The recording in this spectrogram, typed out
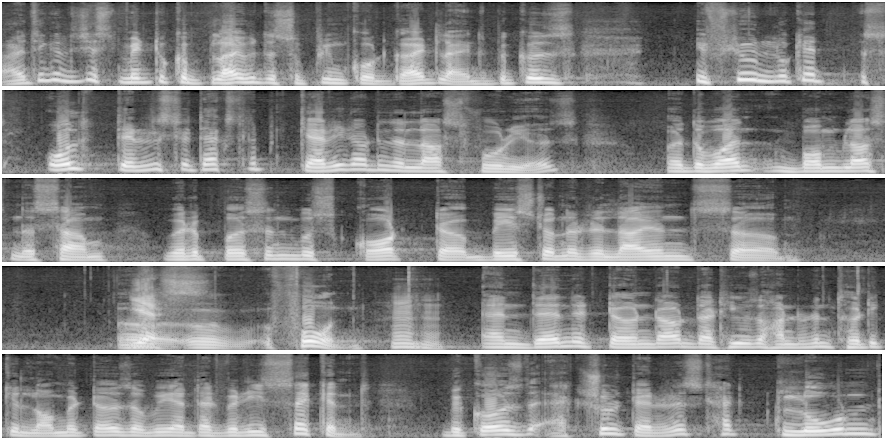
I think it's just meant to comply with the Supreme Court guidelines because if you look at all the terrorist attacks that have been carried out in the last four years, uh, the one bomb blast in Assam where a person was caught uh, based on a Reliance uh, uh, Yes. uh, phone, and then it turned out that he was 130 kilometers away at that very second because the actual terrorist had cloned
